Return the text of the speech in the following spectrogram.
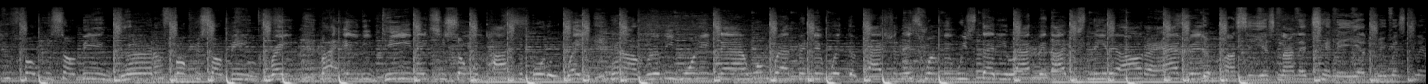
you focus on being good? I'm focused on being great. My ADD makes it so impossible to wait. And I really want it now. I'm rapping it with the passion. They swimming, we steady lapping. I just need it all to happen. The posse is not a 10, your dream is clear.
